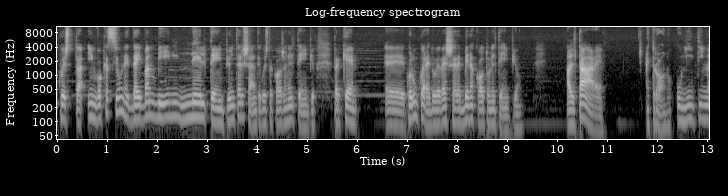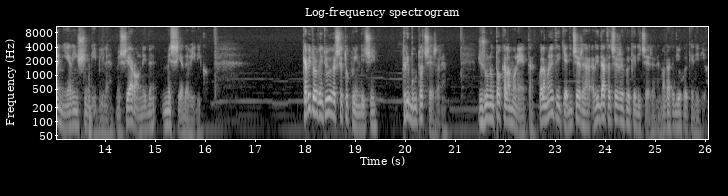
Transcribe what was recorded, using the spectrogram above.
questa invocazione dai bambini nel Tempio. Interessante questa cosa nel Tempio, perché eh, qualunque re doveva essere ben accolto nel Tempio. Altare e trono uniti in maniera inscindibile. Messia Ronide, Messia Davidico. Capitolo 22, versetto 15. Tributo a Cesare. Gesù non tocca la moneta. Quella moneta di chi è? Di Cesare. Ridate a Cesare quel che è di Cesare, ma date a Dio quel che è di Dio.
